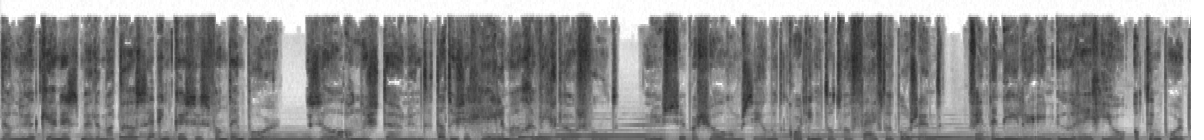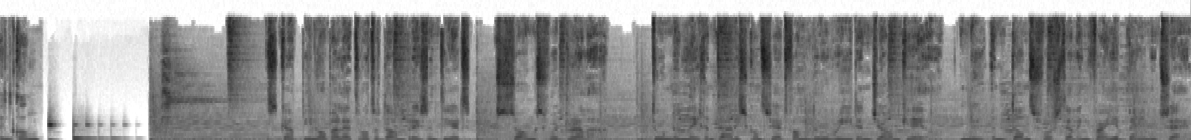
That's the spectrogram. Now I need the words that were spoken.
dan nu kennis met de matrassen en kussens van Tempoor. Zo ondersteunend dat u zich helemaal gewichtloos voelt. Nu super showroom sale met kortingen tot wel 50%. Vind een dealer in uw regio op tempoor.com. Scapino Ballet Rotterdam presenteert Songs for Drella. Toen een legendarisch concert van Lou Reed en John Cale. Nu een dansvoorstelling waar je bij moet zijn.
